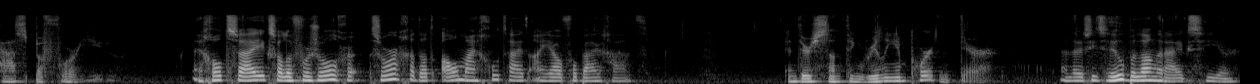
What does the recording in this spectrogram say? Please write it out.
pass before you. En God zei, ik zal ervoor zorgen, zorgen dat al mijn goedheid aan jou voorbij gaat. And there's something really important there. En er is iets heel belangrijks hier.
